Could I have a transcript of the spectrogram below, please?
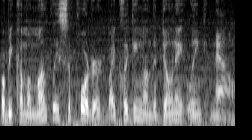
or become a monthly supporter by clicking on the donate link now.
